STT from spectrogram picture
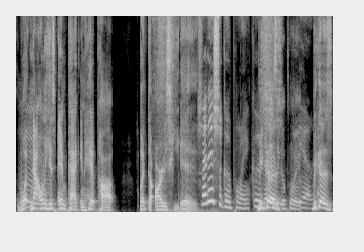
what? Not Mm. only his impact in hip hop, but the artist he is. that is a good point. Cause, That is a good point. yeah, Because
